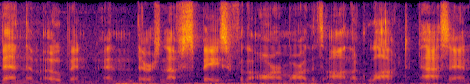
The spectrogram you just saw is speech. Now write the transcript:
bend them open and there's enough space for the RMR that's on the Glock to pass in.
